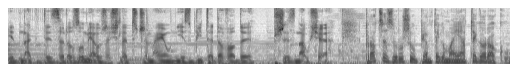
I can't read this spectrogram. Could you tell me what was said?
jednak gdy zrozumiał, że śledczy mają niezbite dowody, przyznał się. Proces ruszył 5 maja tego roku.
